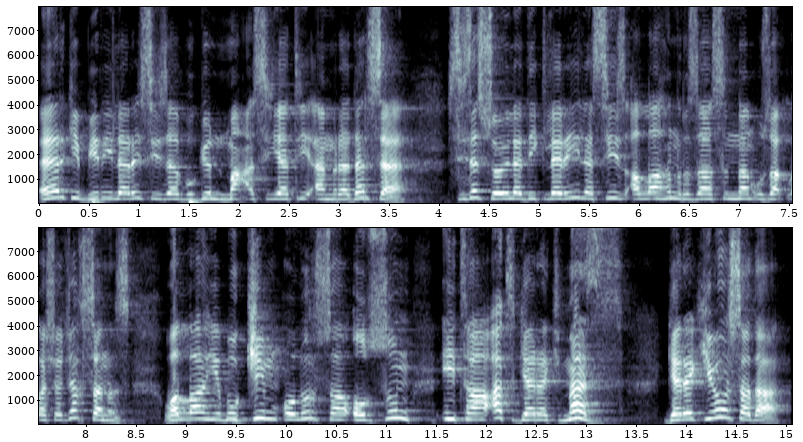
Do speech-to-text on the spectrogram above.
Eğer ki birileri size bugün masiyeti emrederse, size söyledikleriyle siz Allah'ın rızasından uzaklaşacaksanız, vallahi bu kim olursa olsun itaat gerekmez. Gerekiyorsa da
